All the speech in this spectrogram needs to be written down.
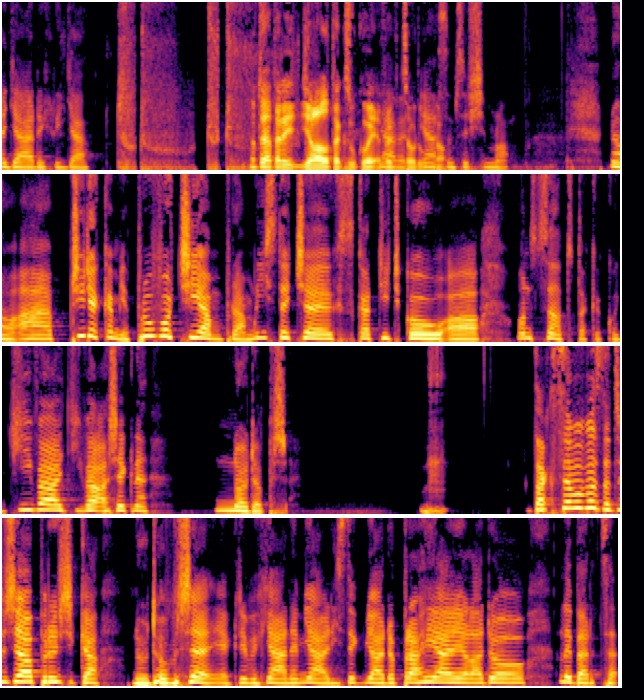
a dělá rychlý dělá. No to já tady dělal tak zvukový efekt já, celou dobu. Já no. jsem si všimla. No a přijde ke mně průvočí, já mu podám lísteček s kartičkou a on se na to tak jako dívá, dívá a řekne, no dobře. tak se vůbec netušila, proč říká, no dobře, jak kdybych já neměla lístek, měla do Prahy a jela do Liberce.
